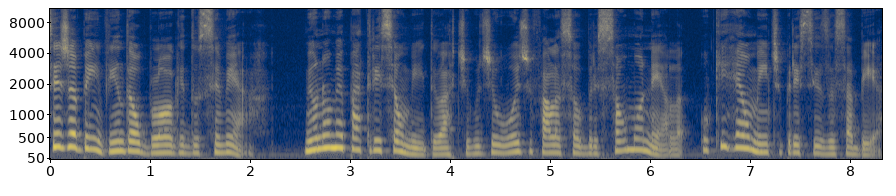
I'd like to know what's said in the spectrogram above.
Seja bem-vindo ao blog do Semear. Meu nome é Patrícia Almeida e o artigo de hoje fala sobre salmonela, o que realmente precisa saber.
